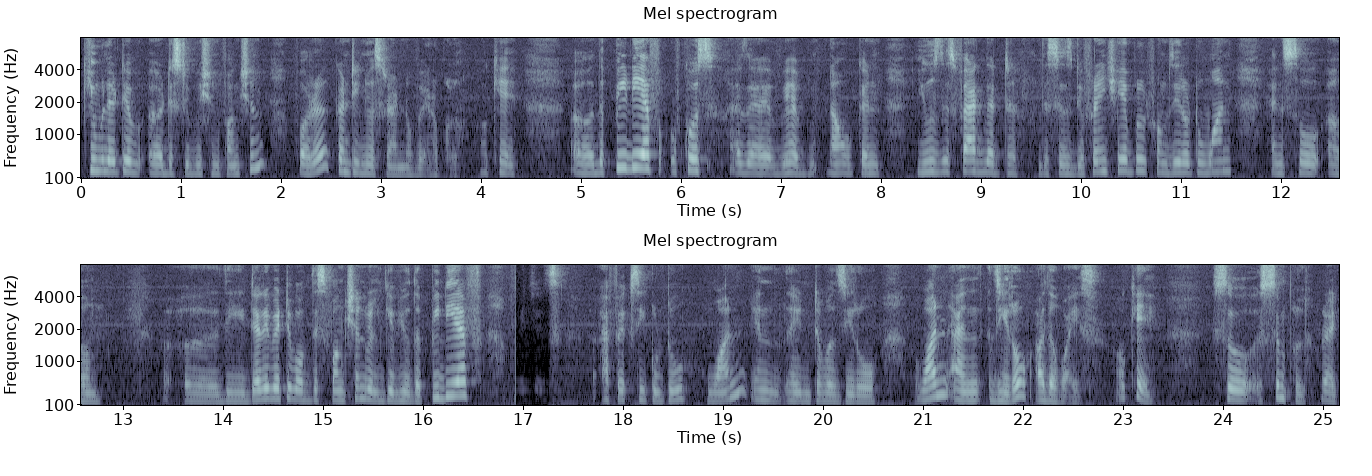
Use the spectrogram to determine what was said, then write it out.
cumulative uh, distribution function for a continuous random variable. Okay. Uh, the PDF of course, as I, we have now can use this fact that uh, this is differentiable from 0 to 1 and so um, uh, the derivative of this function will give you the PDF which is f x equal to 1 in the interval 0 1 and 0 otherwise. Okay. So, simple right.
